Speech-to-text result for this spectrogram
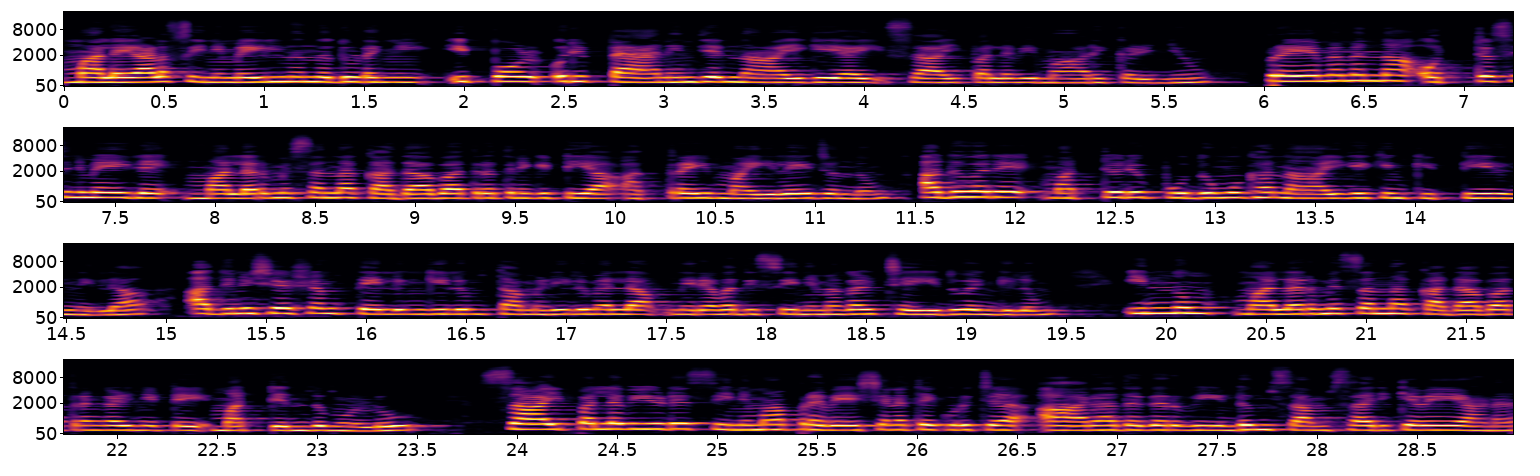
മലയാള സിനിമയിൽ നിന്ന് തുടങ്ങി ഇപ്പോൾ ഒരു പാൻ ഇന്ത്യൻ നായികയായി സായ് പല്ലവി മാറിക്കഴിഞ്ഞു. പ്രേമമെന്ന ഒറ്റ സിനിമയിലെ മലർമിസ് എന്ന കഥാപാത്രത്തിന് കിട്ടിയ അത്രയും മൈലേജ് ഒന്നും അതുവരെ മറ്റൊരു പുതുമുഖ നായികയ്ക്കും കിട്ടിയിരുന്നില്ല. അതിനുശേഷം തെലുങ്കിലും തമിഴിലുമെല്ലാം നിരവധി സിനിമകൾ ചെയ്തുവെങ്കിലും ഇന്നും മലർമിസ് എന്ന കഥാപാത്രം കഴിഞ്ഞിട്ടേ മറ്റെന്തുമുള്ളൂ. സായ് പല്ലവിയുടെ സിനിമാ പ്രവേശനത്തെക്കുറിച്ച് ആരാധകർ വീണ്ടും സംസാരിക്കവെയാണ്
